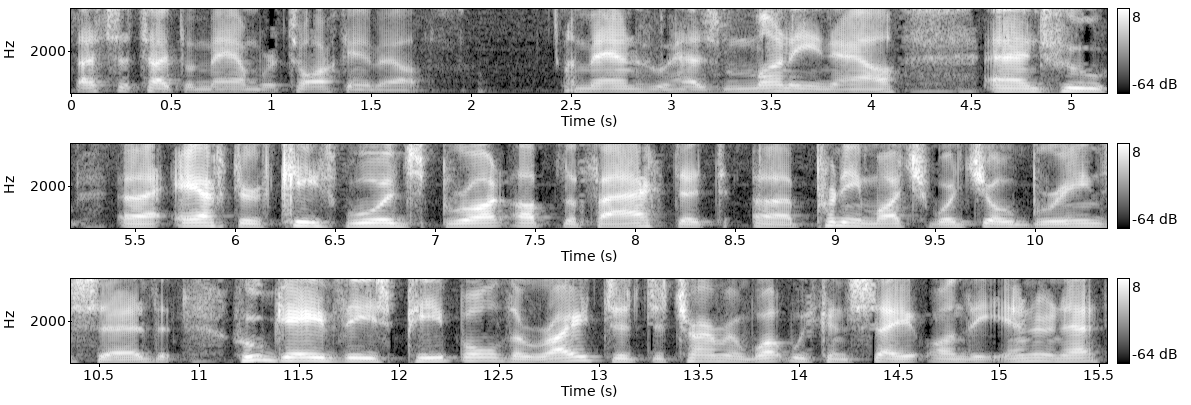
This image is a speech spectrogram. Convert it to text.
That's the type of man we're talking about. a man who has money now, and who, uh, after Keith Woods brought up the fact that uh, pretty much what Joe Breen said, who gave these people the right to determine what we can say on the internet,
